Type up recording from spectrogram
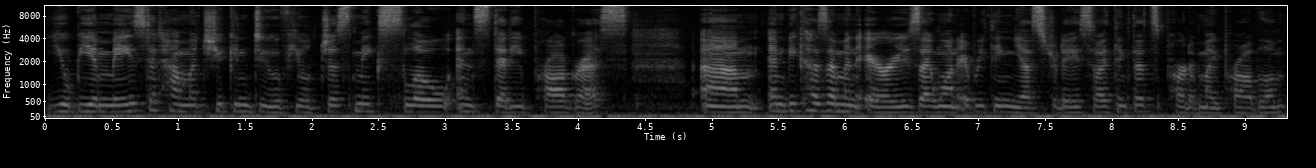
You'll be amazed at how much you can do if you'll just make slow and steady progress. Um, and because I'm an Aries, I want everything yesterday, so I think that's part of my problem.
